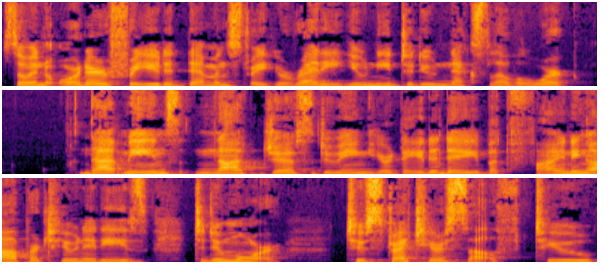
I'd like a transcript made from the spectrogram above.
so in order for you to demonstrate you're ready you need to do next level work that means not just doing your day to day but finding opportunities to do more to stretch yourself, to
